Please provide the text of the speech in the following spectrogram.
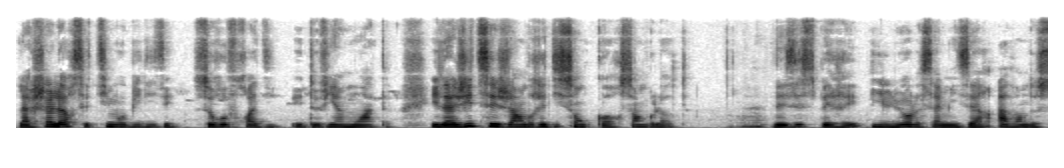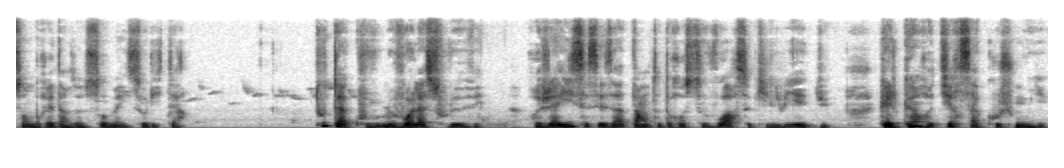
La chaleur s'est immobilisée, se refroidit et devient moite. Il agite ses jambes, raidit son corps, sanglote. Désespéré, il hurle sa misère avant de sombrer dans un sommeil solitaire. Tout à coup, le voilà soulevé. Rejaillissent ses attentes de recevoir ce qui lui est dû. Quelqu'un retire sa couche mouillée.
